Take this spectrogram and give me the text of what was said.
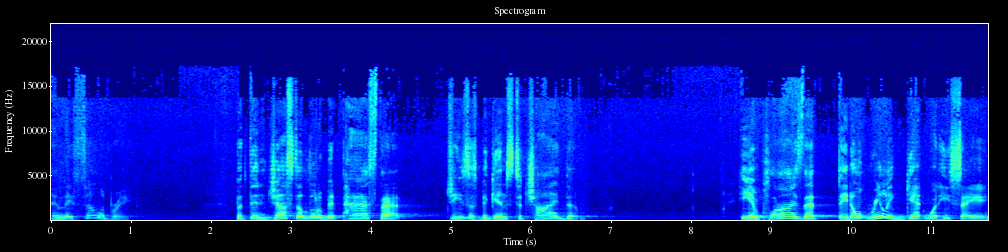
And they celebrate. But then, just a little bit past that, Jesus begins to chide them. He implies that they don't really get what he's saying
